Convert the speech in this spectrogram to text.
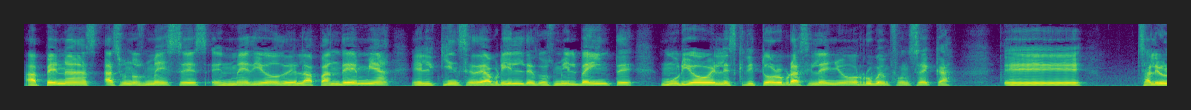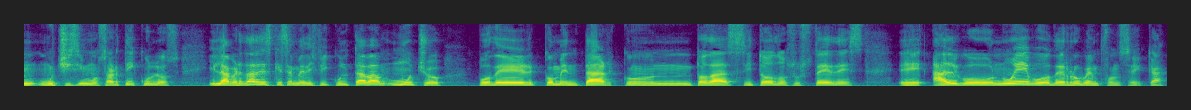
Apenas hace unos meses, en medio de la pandemia, el 15 de abril de 2020, murió el escritor brasileño Rubén Fonseca. Eh, salieron muchísimos artículos y la verdad es que se me dificultaba mucho poder comentar con todas y todos ustedes eh, algo nuevo de Rubén Fonseca.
